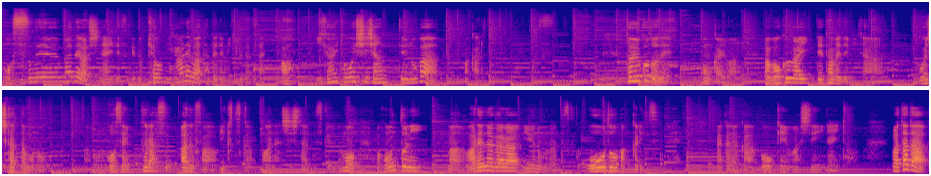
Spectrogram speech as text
うん、おすすめまではしないですけど興味があれば食べてみてください。あ意外と美味しいじゃんっていうのが分かると思います。ということで今回は、まあ、僕が行って食べてみた美味しかったもの5選プラスアルファをいくつかお話ししたんですけれども、ま、本当に、まあ、我ながら言うのもなんですけど王道ばっかりですよねなかなか冒険はしていないと、まあ、ただ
